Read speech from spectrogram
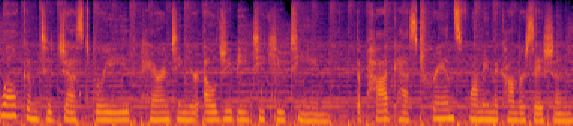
Welcome to Just Breathe Parenting Your LGBTQ Teen the podcast transforming the conversation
